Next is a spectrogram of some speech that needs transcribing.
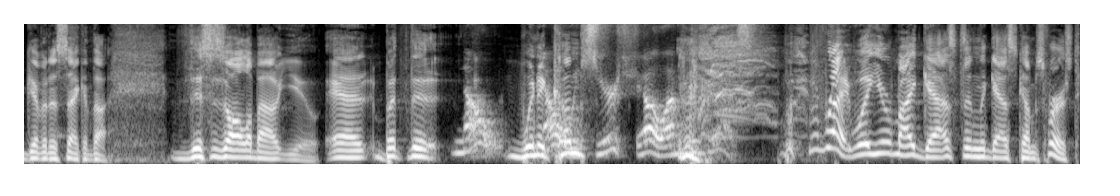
give it a second thought. This is all about you. And but the No. when it no, comes your show. I'm your guest. right, well, you're my guest, and the guest comes first.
